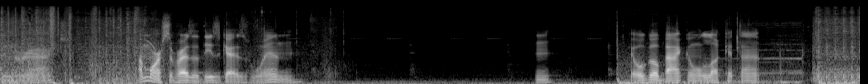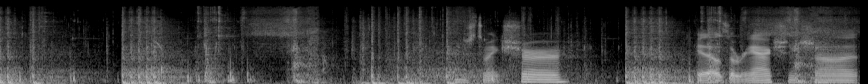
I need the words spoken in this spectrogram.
didn't react. I'm more surprised that these guys win. Hmm. Okay, we'll go back and we'll look at that. Just to make sure. Okay, that was a reaction shot.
